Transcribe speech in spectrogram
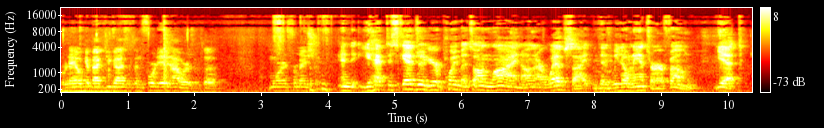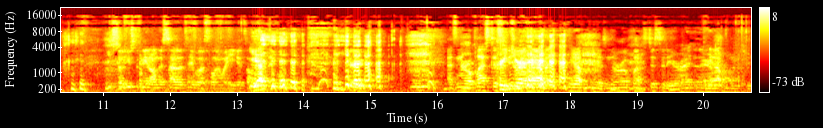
Renee will get back to you guys within 48 hours with uh, more information. And you have to schedule your appointments online on our website because Mm-hmm. we don't answer our phone yet. He's so used to being on this side of the table, that's the only way he gets on Yeah. the table. True. That's neuroplasticity. Creature right there. habit. Yep, it is neuroplasticity right there. Yep. I promise you.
